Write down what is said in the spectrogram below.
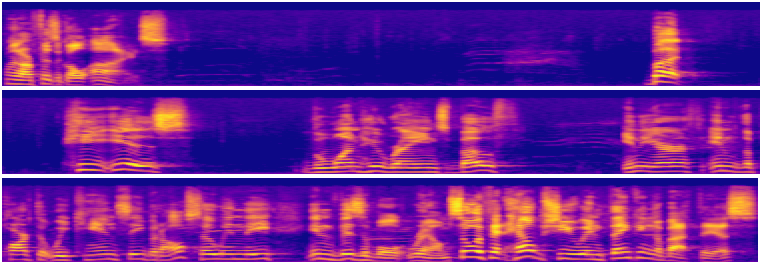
with our physical eyes. But he is the one who reigns both in the earth, in the part that we can see, but also in the invisible realm. So if it helps you in thinking about this,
